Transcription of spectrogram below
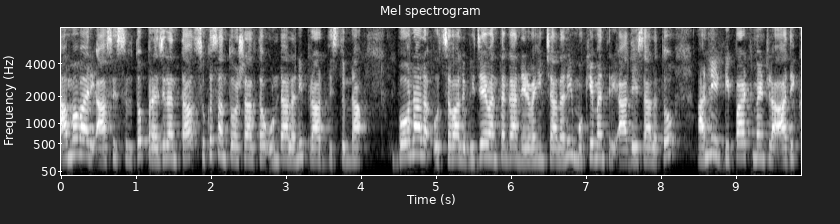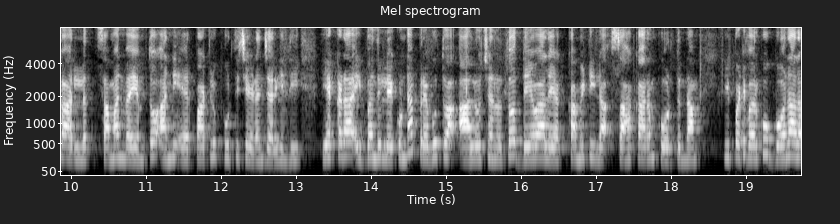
అమ్మవారి ఆశీస్సులతో ప్రజలంతా సుఖ సంతోషాలతో ఉండాలని ప్రార్థిస్తున్నా బోనాల ఉత్సవాలు విజయవంతంగా నిర్వహించాలని ముఖ్యమంత్రి ఆదేశాలతో అన్ని డిపార్ట్మెంట్ల అధికారుల సమన్వయంతో అన్ని ఏర్పాట్లు పూర్తి చేయడం జరిగింది. ఎక్కడా ఇబ్బందులు లేకుండా ప్రభుత్వ ఆలోచనలతో దేవాలయ కమిటీల సహకారం కోరుతున్నాం. ఇప్పటి వరకు బోనాల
